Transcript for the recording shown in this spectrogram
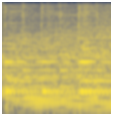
Música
